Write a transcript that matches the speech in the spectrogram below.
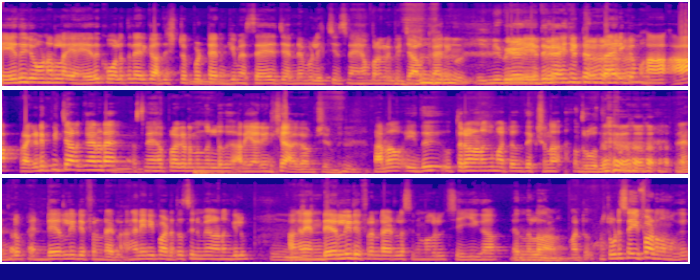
ഏത് ജോണറിലെ? ഏത് കോലത്തിലായിരിക്കും അത് ഇഷ്ടപ്പെട്ട് എനിക്ക് മെസ്സേജ് എന്നെ വിളിച്ച് സ്നേഹം പ്രകടിപ്പിച്ച ആൾക്കാർ ഇത് കഴിഞ്ഞിട്ട് എന്തായിരിക്കും ആ ആ പ്രകടിപ്പിച്ച ആൾക്കാരുടെ സ്നേഹപ്രകടനം എന്നുള്ളത് അറിയാനും എനിക്ക് ആകാംക്ഷയുണ്ട്. കാരണം ഇത് ഉത്തരവാണെങ്കിൽ മറ്റത് ദക്ഷിണ ധ്രുവത്തിൽ. രണ്ടും എന്റയർലി ഡിഫറെന്റ് ആയിട്ടുള്ള അങ്ങനെ ഇനിയിപ്പോൾ അടുത്ത സിനിമയാണെങ്കിലും അങ്ങനെ എന്റയർലി ഡിഫറെന്റ് ആയിട്ടുള്ള സിനിമകൾ ചെയ്യുക എന്നുള്ളതാണ്. മറ്റു കുറച്ചുകൂടി സേഫാണ് നമുക്ക്.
